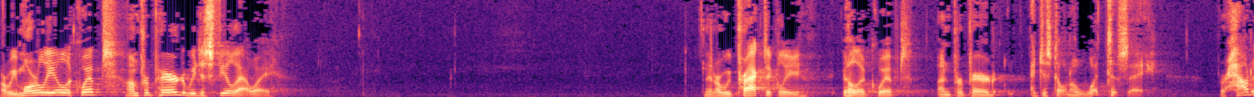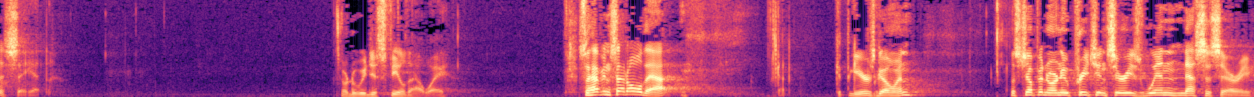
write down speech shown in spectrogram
Are we morally ill equipped, unprepared, or we just feel that way? Then are we practically ill equipped, unprepared? I just don't know what to say or how to say it. Or do we just feel that way? So, having said all that, get the gears going. Let's jump into our new preaching series, When Necessary.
